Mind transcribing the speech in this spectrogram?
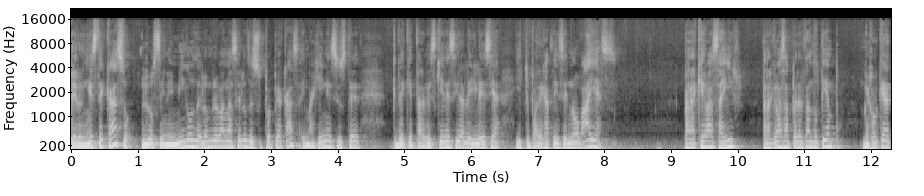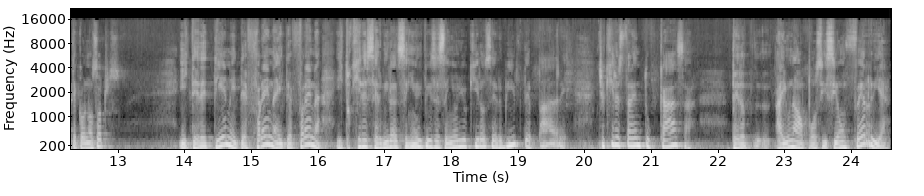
Pero en este caso, los enemigos del hombre van a ser los de su propia casa. Imagínense usted de que tal vez quieres ir a la iglesia y tu pareja te dice, no vayas. ¿Para qué vas a ir? ¿Para qué vas a perder tanto tiempo? Mejor quédate con nosotros. Y te detiene y te frena y te frena. Y tú quieres servir al Señor y tú dices, Señor, yo quiero servirte, Padre. Yo quiero estar en tu casa. Pero hay una oposición férrea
